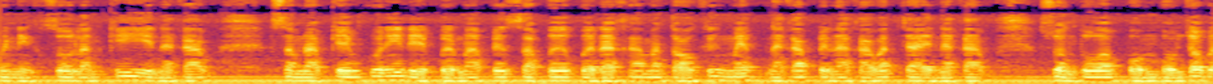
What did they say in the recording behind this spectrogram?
มินิกโซลันกี้นะครับสำหรับเกมคู่นี้เดชเปิดมาเป็นสเปอร์เปิดราคามาต่อครึ่งเม็ดนะครับเป็นราคาวัดใจนะครับ ส่วนตัวผมผมชอบไป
